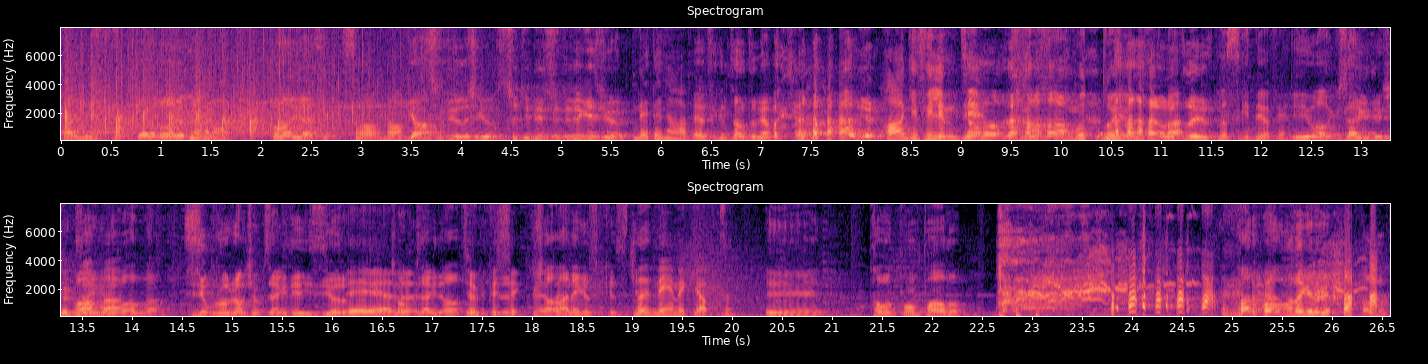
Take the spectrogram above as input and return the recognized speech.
Sen de Merhabalar efendim. Kolay gelsin. Sağ ol. Ne Yan yapıyorsun? stüdyoda çekiyorum. Stüdyo stüdyo geziyorum. Neden abi? Evet, film tanıtımı yapmak. Hangi filmdi? Mutluyuz. Mutluyuz. Nasıl gidiyor film? İyi valla güzel gidiyor. Çok güzel Vallahi. gidiyor valla. Sizin program çok güzel gidiyor. izliyorum. İyi, evet. Çok güzel gidiyor valla. Çok tebrik ederim. teşekkür ederim. Şahane gözüküyorsun. Ne, ne yemek yaptın? Ee, tavuk pompalo. Harf almana gerek yok. Tavuk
